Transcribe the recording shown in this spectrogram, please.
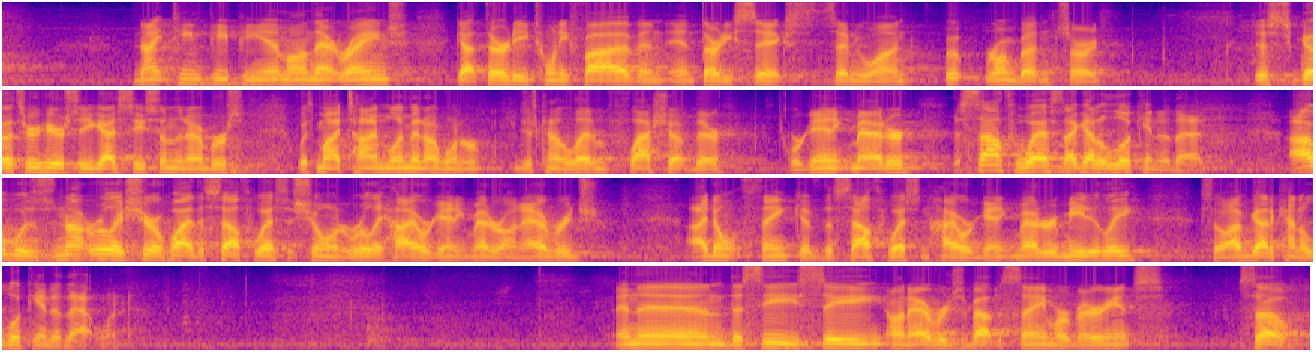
19 ppm on that range. Got 30, 25, and, and 36, 71. Oop, wrong button, sorry. Just go through here so you guys see some of the numbers. With my time limit, I want to just kind of let them flash up there. Organic matter. The Southwest, I got to look into that. I was not really sure why the Southwest is showing a really high organic matter on average. I don't think of the Southwest and high organic matter immediately, so I've got to kind of look into that one. And then the CEC on average is about the same or variance. So,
